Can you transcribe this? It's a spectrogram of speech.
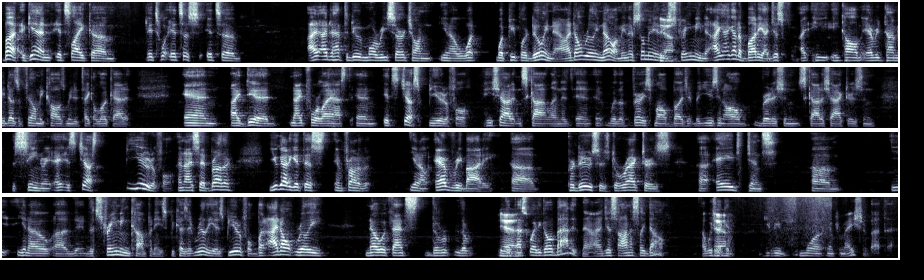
But again, it's like um, it's it's a it's a I, I'd have to do more research on you know what what people are doing now. I don't really know. I mean, there's so many of these Yeah. streaming. I, I got a buddy. I just I, he he called me every time he does a film. He calls me to take a look at it, and I did night before last, and it's just beautiful. He shot it in Scotland it, it, it- with a very small budget, but using all British and Scottish actors and the scenery. It's just beautiful. And I said, brother, you got to get this in front of, you know, everybody, uh, producers, directors, uh, agents, um, you, you know, uh, the, the streaming companies, because it really is beautiful. But I don't really know if that's the, the, the best way to go about it now. I just honestly don't. I wish I could give you more information about that.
